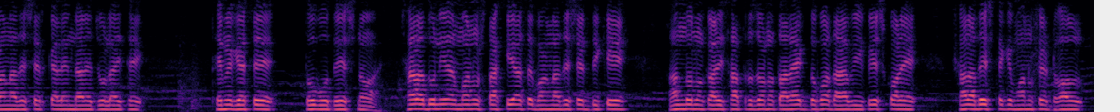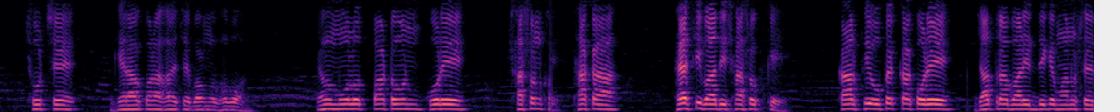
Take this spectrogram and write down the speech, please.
বাংলাদেশের ক্যালেন্ডারে জুলাই থেকে থেমে গেছে, তবু দেশ নয়। সারা দুনিয়ার মানুষ তাকিয়ে আছে বাংলাদেশের দিকে। আন্দোলনকারী ছাত্র জনতার এক দফা দাবি পেশ করে, সারা দেশ থেকে মানুষের ঢল ছুটছে, ঘেরাও করা হয়েছে বঙ্গভবন। এবং মূল উৎপাটন করে শাসন থাকা ফ্যাসিবাদী শাসককে কারফিউ উপেক্ষা করে যাত্রাবাড়ির দিকে মানুষের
